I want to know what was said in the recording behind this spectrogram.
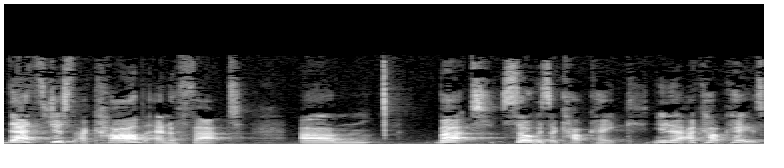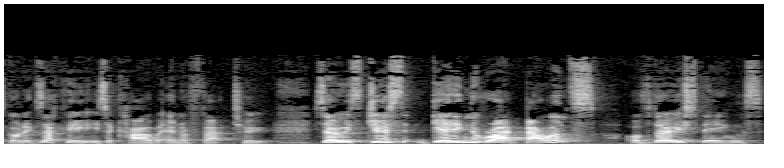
that's just a carb and a fat um, but so is a cupcake. You know, a cupcake's got exactly is a carb and a fat too. So it's just getting the right balance of those things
